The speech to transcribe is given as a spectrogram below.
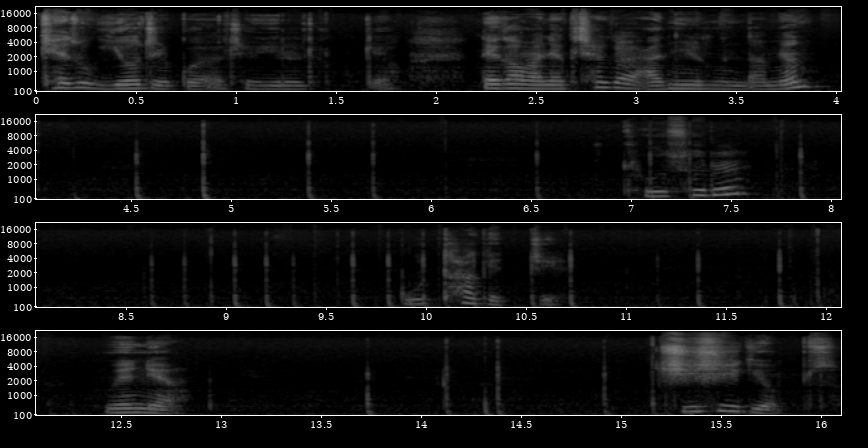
계속 이어질 거예요. 제가 예를 들어볼게요. 내가 만약 책을 안 읽는다면 교수를 못 하겠지. 왜냐? 지식이 없어.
